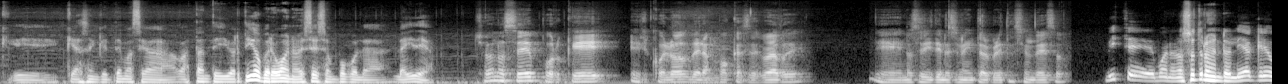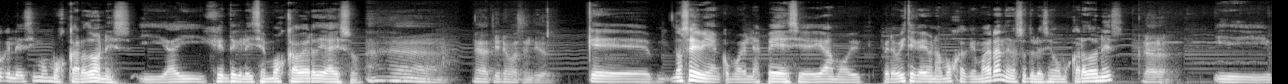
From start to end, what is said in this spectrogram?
que, que hacen que el tema sea bastante divertido, pero bueno, es esa un poco la, la idea. Yo no sé por qué el color de las moscas es verde. Eh, no sé si tienes una interpretación de eso. Viste, bueno, nosotros en realidad creo que le decimos moscardones y hay gente que le dice mosca verde a eso, Ah, nada, tiene más sentido. que no sé bien cómo es la especie, digamos, pero viste que hay una mosca que es más grande, nosotros le decimos moscardones Claro. y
